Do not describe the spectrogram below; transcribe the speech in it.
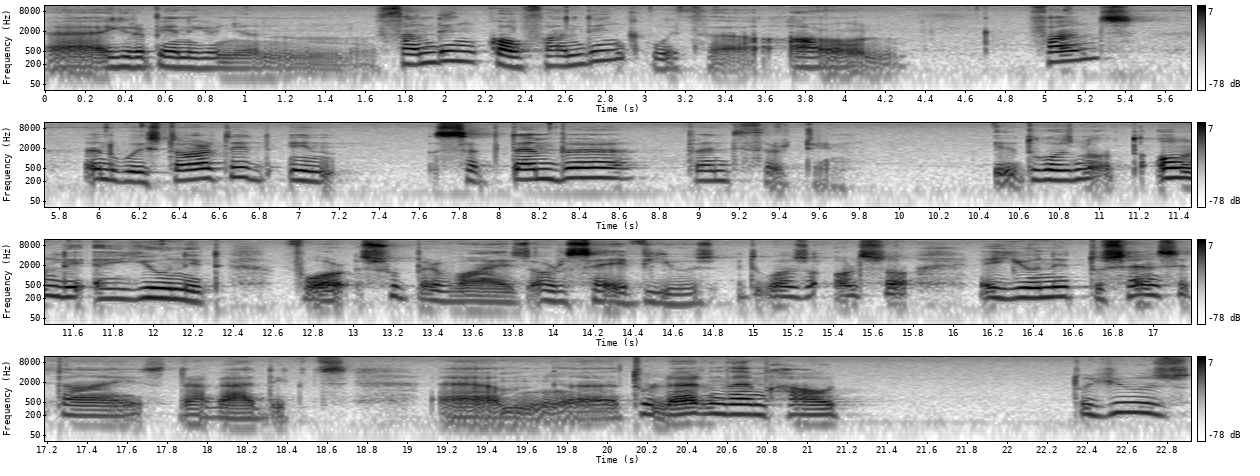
uh, European Union funding, co-funding with uh, our own funds, and we started in September 2013. It was not only a unit for supervised or safe use, it was also a unit to sensitize drug addicts, um, uh, to learn them how to use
